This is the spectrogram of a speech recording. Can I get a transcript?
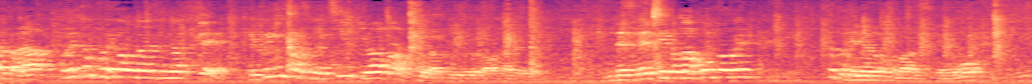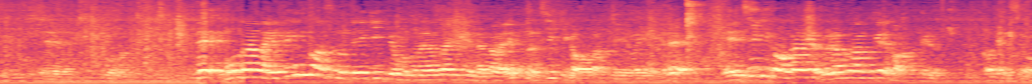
だからこれとこれが同じになって F インバースの地域はまあそうだっていうことが分かるんですね。っていうかまあ本当はねちょっと微妙なこともあるんですけれども、えー、そうで問題は F インバースの定義域を求めなさいっていうんだから F の地域が分かっていればいいわけで、えー、地域が分かるけどグラフが書ければ書けるわけですよ。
